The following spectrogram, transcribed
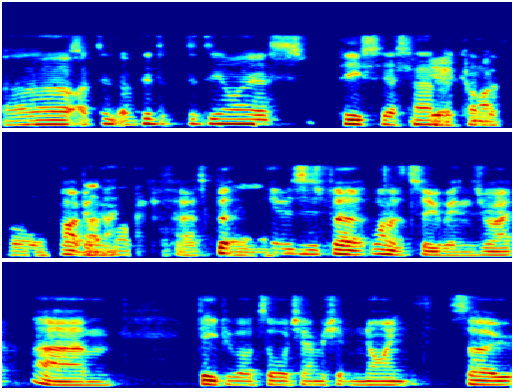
Uh, I didn't. Did, did the IS PCS handler Yeah, come might- before? Might have been That that first, but Yeah. it was his first, one of the two wins, right? Um, DP World Tour Championship ninth. So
